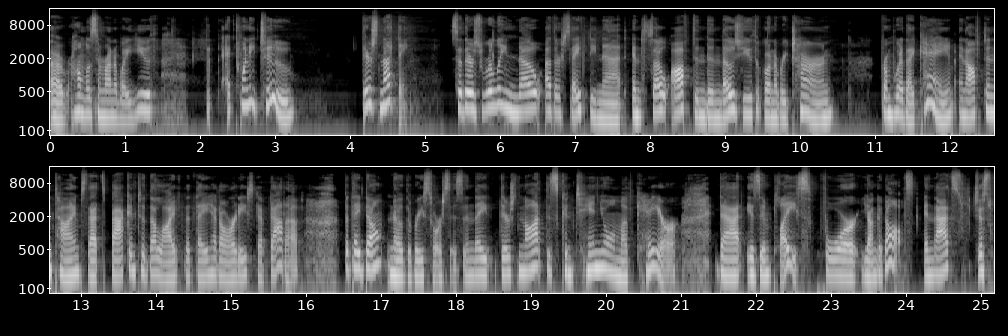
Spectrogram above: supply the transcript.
uh, homeless and runaway youth, at 22, there's nothing. So there's really no other safety net. And so often, then those youth are going to return from where they came. And oftentimes, that's back into the life that they had already stepped out of. But they don't know the resources. And they there's not this continuum of care that is in place for young adults. And that's just,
